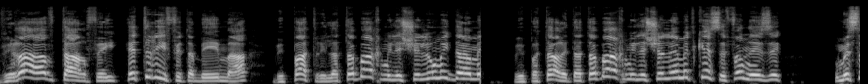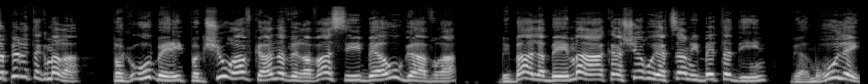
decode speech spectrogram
ורב טרפי הטריף את הבהמה, ופטרי לטבח מלשלומי דמה, ופטר את הטבח מלשלם את כסף הנזק. ומספרת הגמרא, פגעו בי, פגשו רב כהנא ורב אסי בהוא גברא, בבעל הבהמה כאשר הוא יצא מבית הדין, ואמרו לי,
